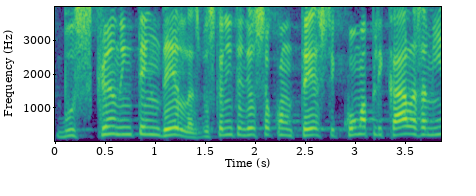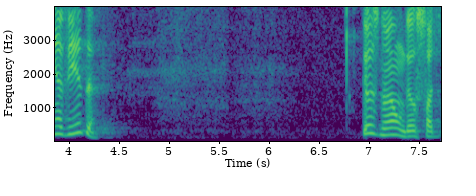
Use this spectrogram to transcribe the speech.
buscando entendê-las, buscando entender o seu contexto e como aplicá-las à minha vida. Deus não é um Deus só de.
